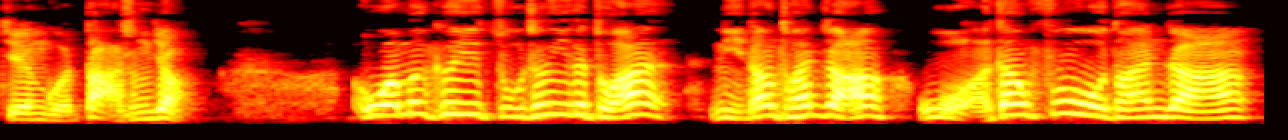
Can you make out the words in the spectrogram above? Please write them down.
坚果大声叫。我们可以组成一个团，你当团长，我当副团长。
